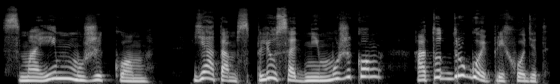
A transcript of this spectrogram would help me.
«С моим мужиком. Я там сплю с одним мужиком, а тут другой приходит.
